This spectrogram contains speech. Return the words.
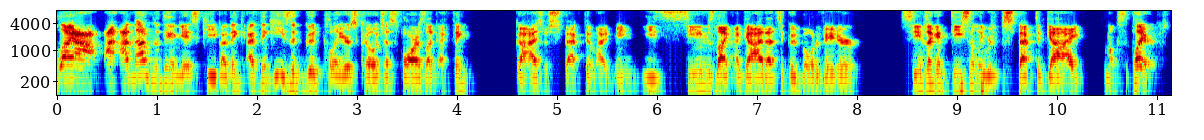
like, I, I'm not nothing against Keefe. I think I think he's a good players coach as far as like I think guys respect him. I mean, he seems like a guy that's a good motivator. Seems like a decently respected guy amongst the players.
